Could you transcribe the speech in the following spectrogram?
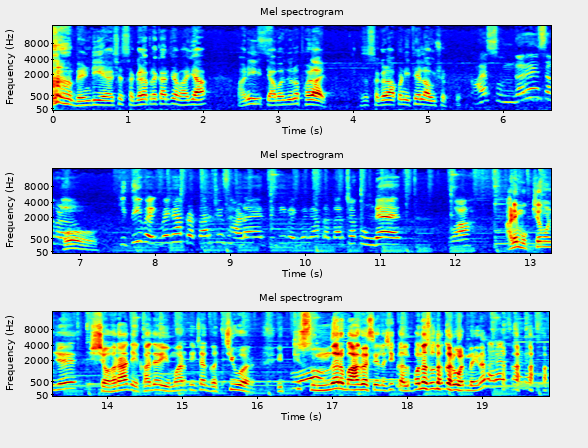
भेंडी आहे अशा सगळ्या प्रकारच्या भाज्या आणि त्या बाजूला फळं आहेत. असं सगळं आपण इथे लावू शकतो. काय सुंदर आहे सगळं. हो. किती वेगवेगळ्या प्रकारची झाडं आहेत किती वेगवेगळ्या प्रकारच्या कुंड्या आहेत. वा आणि मुख्य म्हणजे शहरात एखाद्या इमारतीच्या गच्चीवर इतकी हो. सुंदर बाग असेल अशी कल्पना सुद्धा करवत नाही ना? खरंच खरंच.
